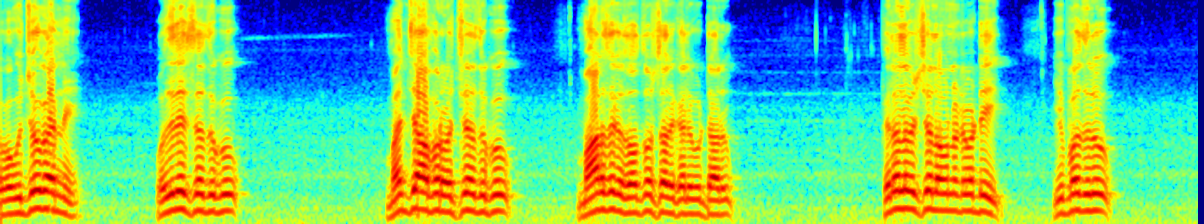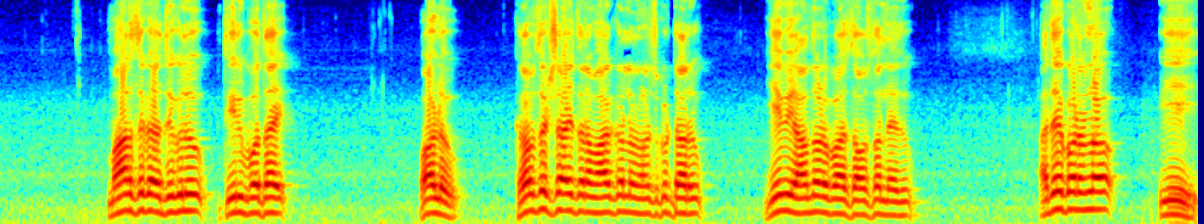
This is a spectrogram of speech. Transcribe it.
ఒక ఉద్యోగాన్ని వదిలేసేందుకు మంచి ఆఫర్ వచ్చేందుకు మానసిక సంతోషాన్ని కలిగి ఉంటారు. పిల్లల విషయంలో ఉన్నటువంటి ఇబ్బందులు మానసిక దిగులు తీరిపోతాయి. వాళ్ళు క్రమశిక్షాయుతన మార్గంలో నడుచుకుంటారు. ఏమీ ఆందోళన పడాల్సిన అవసరం లేదు. అదే కోణంలో ఈ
